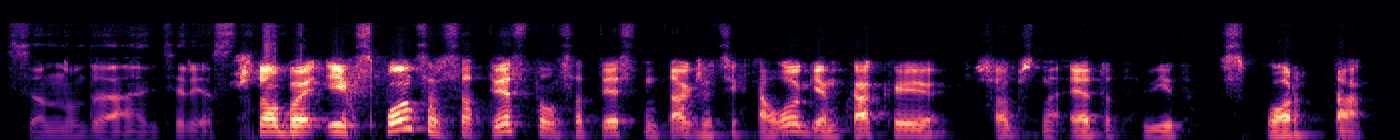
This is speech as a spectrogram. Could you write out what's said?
Все, ну да, интересно. Чтобы их спонсор соответствовал, соответственно, также технологиям, как и, собственно, этот вид спорта.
